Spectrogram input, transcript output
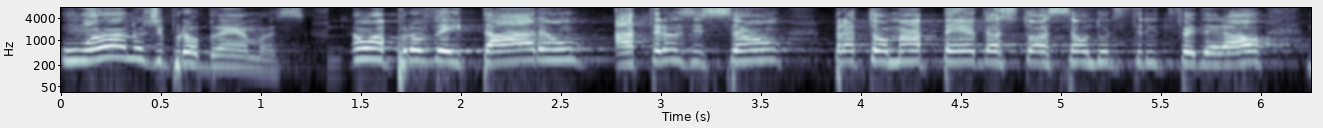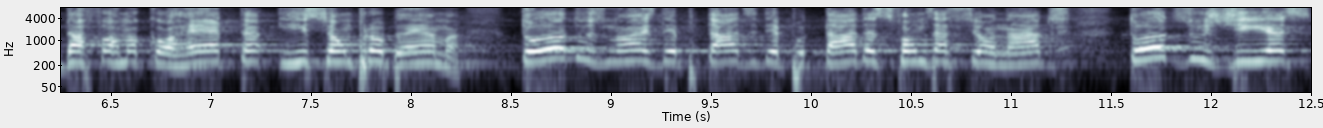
um ano de problemas. Não aproveitaram a transição para tomar pé da situação do Distrito Federal da forma correta, e isso é um problema. Todos nós, deputados e deputadas, fomos acionados todos os dias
